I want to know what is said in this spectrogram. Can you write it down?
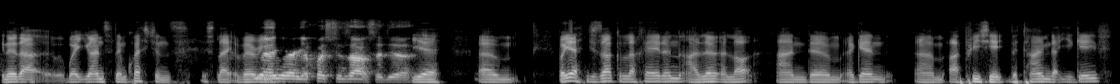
you know that where you answer them questions it's like a very Yeah, yeah, your questions answered, yeah. yeah um but yeah jazakallah khairan i learned a lot and um again um i appreciate the time that you gave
